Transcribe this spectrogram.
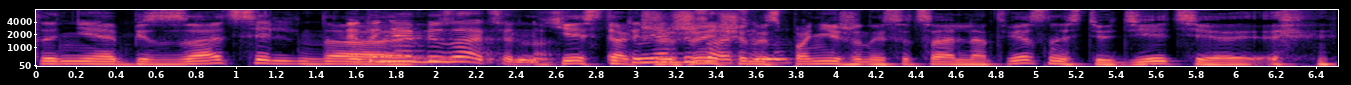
это не обязательно. Это не обязательно. Есть это также женщины с пониженной социальной ответственностью, дети.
